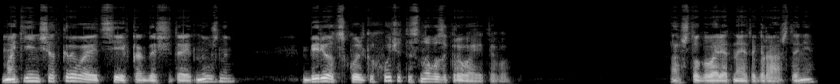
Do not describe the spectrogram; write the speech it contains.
Макинч открывает сейф, когда считает нужным, берет сколько хочет и снова закрывает его. А что говорят на это граждане?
